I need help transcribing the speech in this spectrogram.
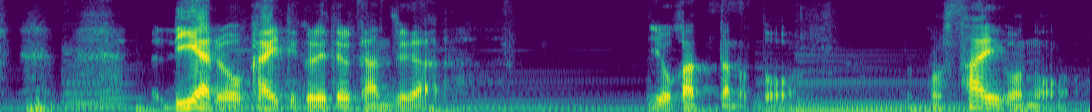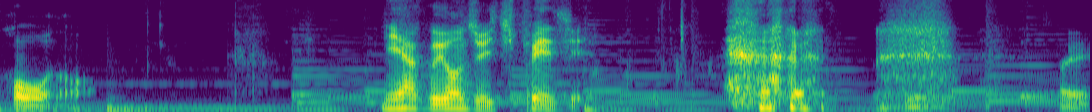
リアルを書いてくれてる感じが良かったのと、この最後の方の241ページ。はい。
